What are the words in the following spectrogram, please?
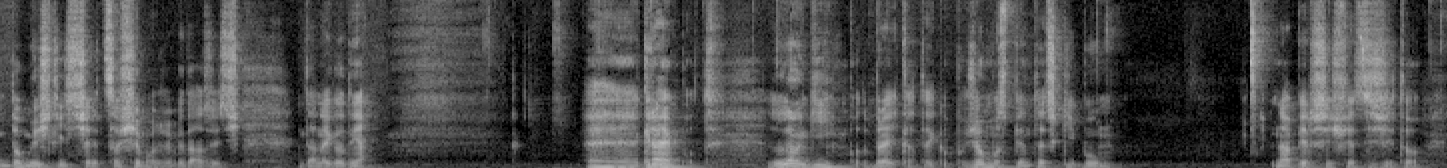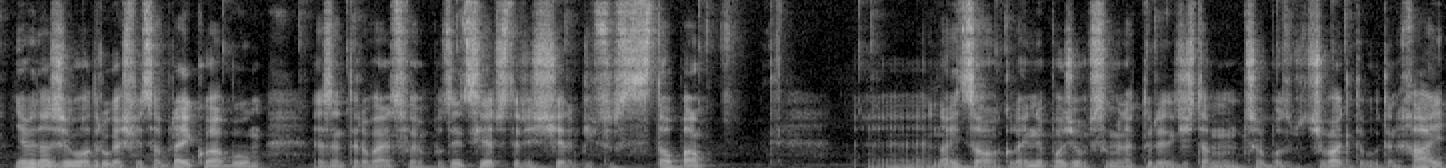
domyślić się, co się może wydarzyć danego dnia. Eee, grałem pod longi, pod breaka tego poziomu z piąteczki, boom, na pierwszej świecy się to nie wydarzyło, druga świeca breakła, boom, zenterowałem swoją pozycję, 47 pipsów stopa. E, no i co? Kolejny poziom w sumie, na który gdzieś tam trzeba było zwrócić uwagę, to był ten high.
